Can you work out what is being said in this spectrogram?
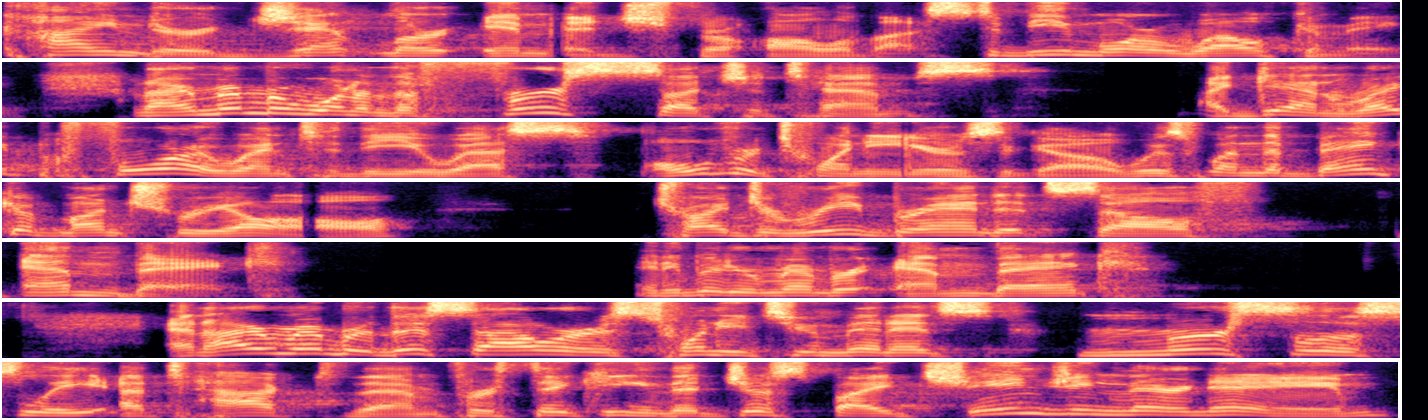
kinder, gentler image for all of us, to be more welcoming. And I remember one of the first such attempts, again, right before I went to the US over 20 years ago, was when the Bank of Montreal tried to rebrand itself M Bank. Anybody remember M Bank? And I remember This Hour Has 22 Minutes mercilessly attacked them for thinking that just by changing their name,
